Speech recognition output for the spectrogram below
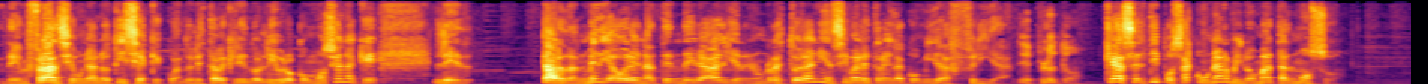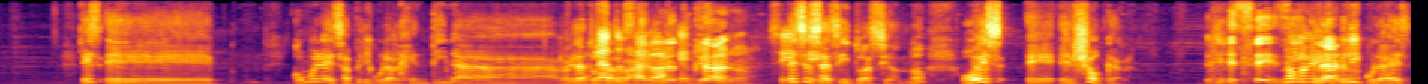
de en Francia una noticia que cuando él estaba escribiendo el libro conmociona que le tardan media hora en atender a alguien en un restaurante y encima le traen la comida fría. Explotó. ¿Qué hace el tipo? Saca un arma y lo mata al mozo. Es, eh, ¿Cómo era esa película argentina? Relatos Relatos salvajes. salvajes. Claro. Sí, es sí. esa situación, ¿no? O es eh, el Joker. Sí, sí, no, es la película, es,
